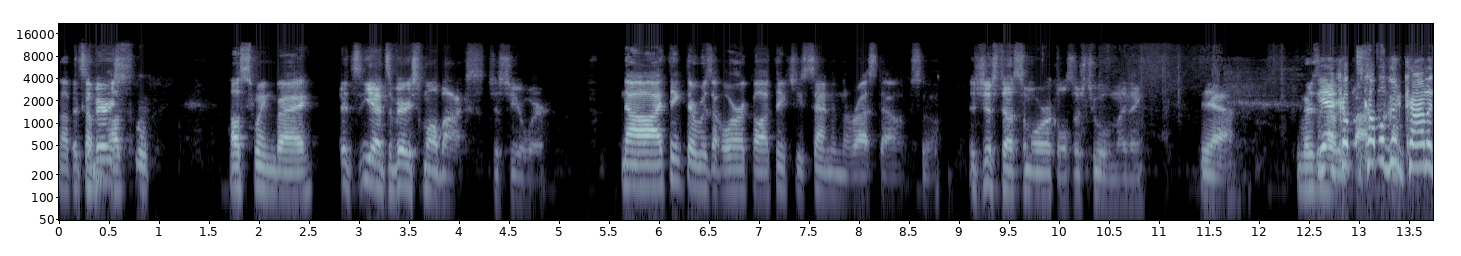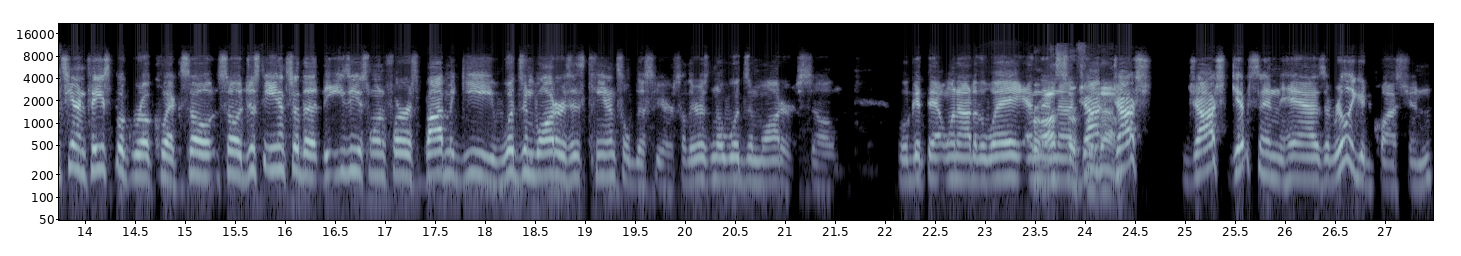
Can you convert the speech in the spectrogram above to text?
I'll It's a very I'll, s- swing, I'll swing by. it's yeah, it's a very small box, just so you're aware. No, I think there was an oracle. I think she's sending the rest out. So It's just uh, some oracles. There's two of them, I think. yeah. There's Yeah, a couple, box couple good comments here on Facebook, real quick. So, so just to answer the the easiest one first, Bob McGee, Woods and Waters is canceled this year, so there is no Woods and Waters. So, we'll get that one out of the way. And For then us uh, or for Jo- them? Josh Josh Gibson has a really good question.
